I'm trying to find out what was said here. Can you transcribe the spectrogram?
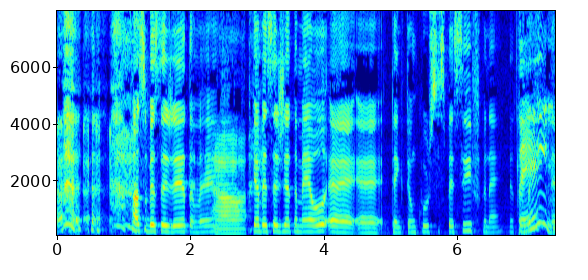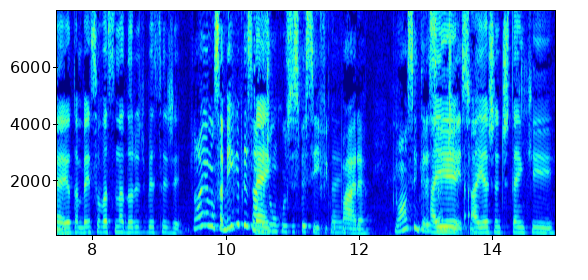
Faço BCG também. Ah. Porque a BCG também é, é, é, tem que ter um curso específico, né? Eu tem? Também, é, eu também sou vacinadora de BCG. Ah, eu não sabia que precisava tem. de um curso específico tem. para. Nossa, interessante aí, isso. Aí a gente tem que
